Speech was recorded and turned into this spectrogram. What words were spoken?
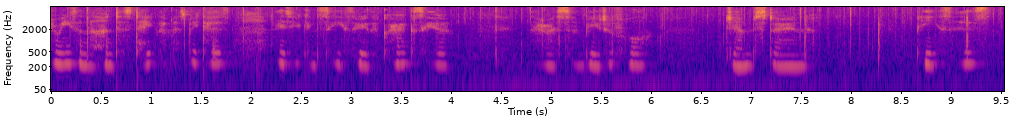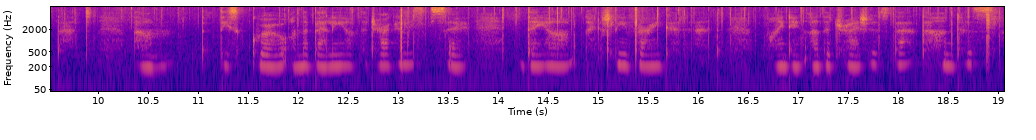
the reason the hunters take them is because as you can see through the cracks here there are some beautiful gemstone pieces that um these grow on the belly of the dragons so they are actually very good at finding other treasures that the hunters uh,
